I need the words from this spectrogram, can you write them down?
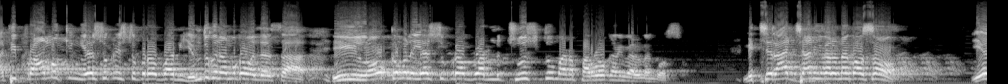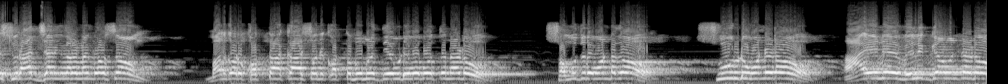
అతి ప్రాముఖ్యం యేసుక్రీస్తు ప్రభువారిని ఎందుకు నమ్ముకోవాలి తెలుసా? ఈ లోకముల యేసు ప్రభువారిని చూస్తూ మన పరలోకానికి వెళ్ళడం కోసం నిత్య రాజ్యానికి వెళ్ళడం కోసం యేసు రాజ్యానికి వెళ్ళడం కోసం. మనకు కొత్త ఆకాశాన్ని కొత్త భూమిని దేవుడు ఇవ్వబోతున్నాడు. సముద్రం ఉండదు సూర్యుడు ఉండడు ఆయనే వెలుగ్గా ఉంటాడు.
